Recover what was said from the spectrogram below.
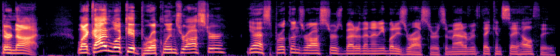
They're not. Like, I look at Brooklyn's roster. Yes, Brooklyn's roster is better than anybody's roster. It's a matter of if they can stay healthy.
